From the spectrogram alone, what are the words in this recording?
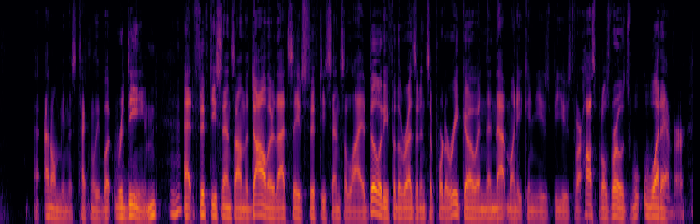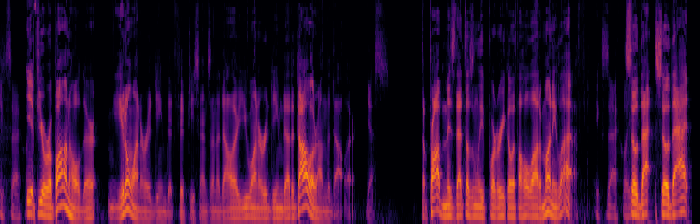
I don't mean this technically, but redeemed mm-hmm. at fifty cents on the dollar, that saves fifty cents of liability for the residents of Puerto Rico, and then that money can use be used for hospitals, roads, w- whatever. Exactly. If you're a bondholder, you don't want to redeem it at fifty cents on the dollar. You want to redeem it at a dollar on the dollar. yes, The problem is that doesn't leave Puerto Rico with a whole lot of money left. exactly. So that so that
